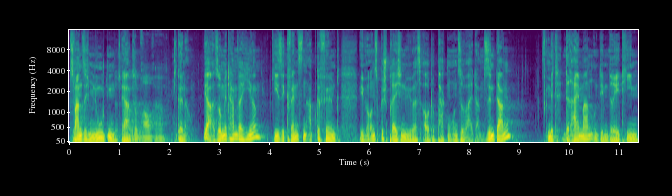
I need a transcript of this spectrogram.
20 Minuten. Das ja. so braucht, ja. Genau. Ja, somit haben wir hier die Sequenzen abgefilmt, wie wir uns besprechen, wie wir das Auto packen und so weiter. Sind dann mit drei Mann und dem Drehteam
